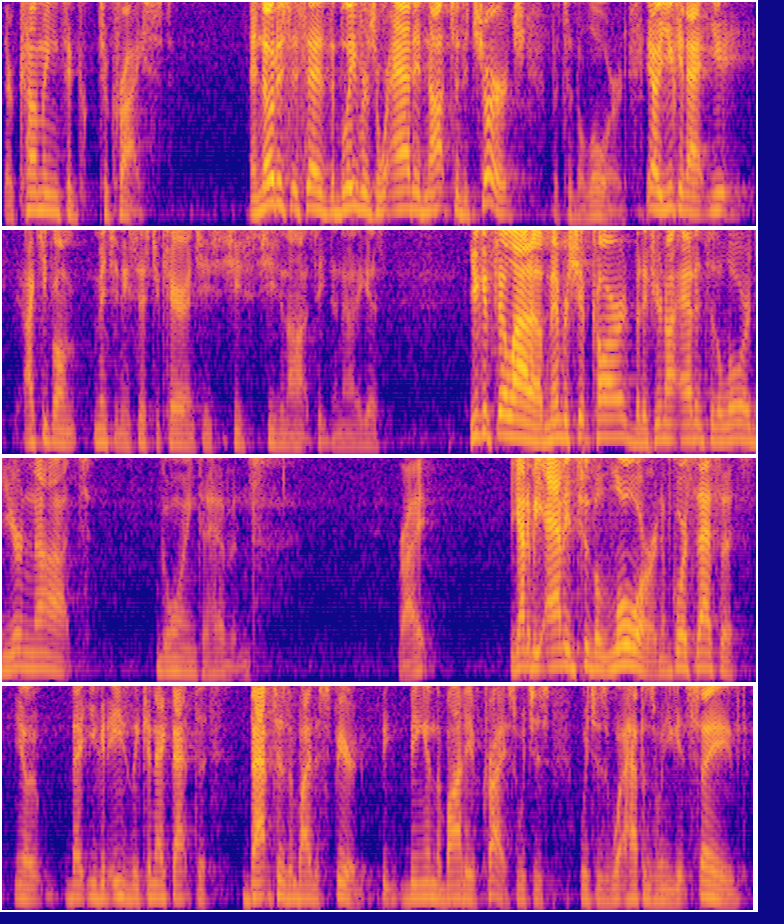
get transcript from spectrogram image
They're coming to, to Christ. And notice it says the believers were added not to the church, but to the Lord. You know, you can add, you, I keep on mentioning Sister Karen. She's, she's, she's in the hot seat tonight, I guess. You can fill out a membership card, but if you're not added to the Lord, you're not going to heaven. right? You got to be added to the Lord. And of course, that's a you know, that you could easily connect that to baptism by the Spirit, be, being in the body of Christ, which is, which is what happens when you get saved.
